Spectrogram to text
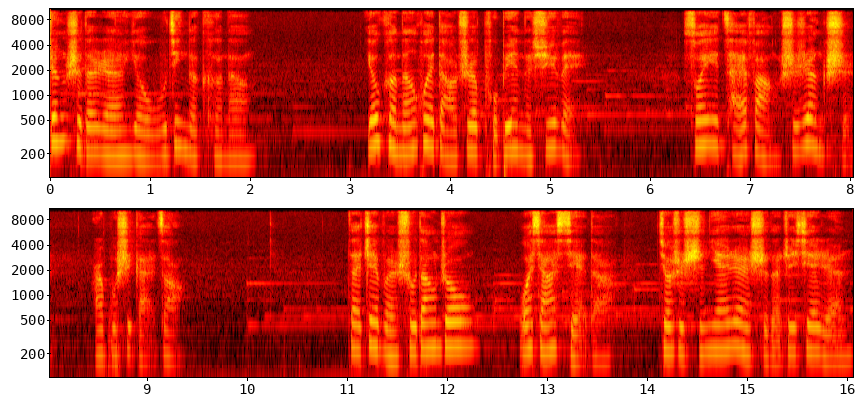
真实的人有无尽的可能，有可能会导致普遍的虚伪。”所以，采访是认识，而不是改造。在这本书当中，我想写的，就是十年认识的这些人，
